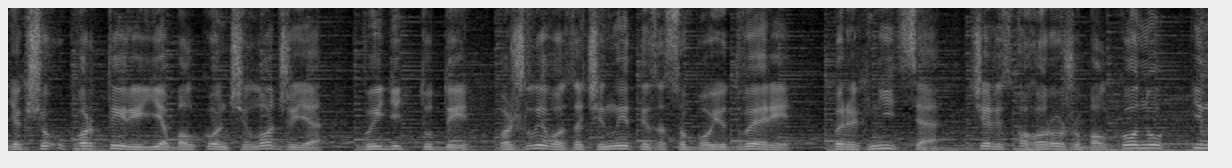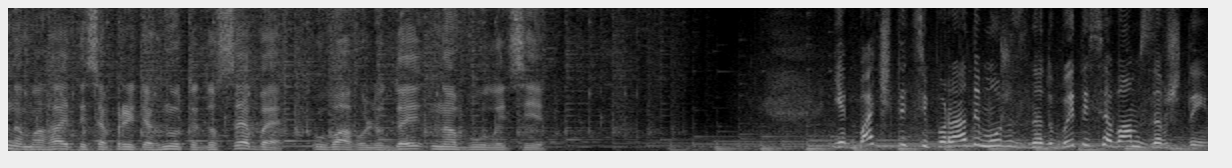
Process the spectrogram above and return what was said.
Якщо у квартирі є балкон чи лоджія, вийдіть туди. Важливо зачинити за собою двері. Перегніться через огорожу балкону і намагайтеся притягнути до себе увагу людей на вулиці. Як бачите, ці поради можуть знадобитися вам завжди.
